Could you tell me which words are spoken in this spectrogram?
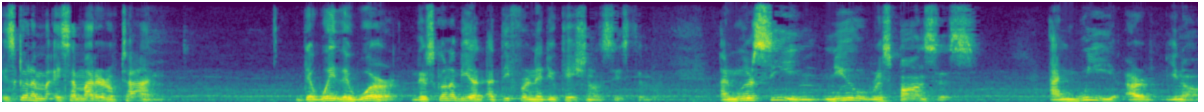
It's gonna it's a matter of time. The way they were there's gonna be a, a, different educational system. And we're seeing new responses. And we are you know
